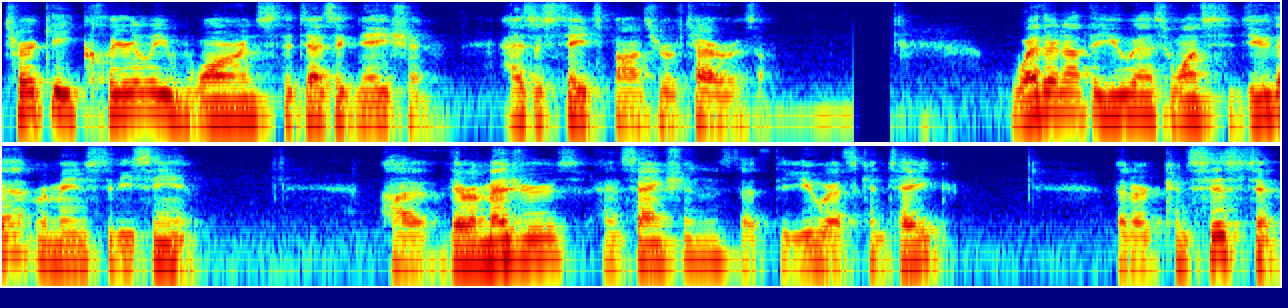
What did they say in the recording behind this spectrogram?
Turkey clearly warrants the designation as a state sponsor of terrorism. Whether or not the U.S. wants to do that remains to be seen. Uh, there are measures and sanctions that the U.S. can take that are consistent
